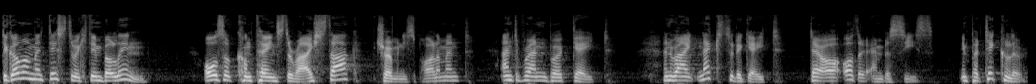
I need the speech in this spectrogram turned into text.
The government district in Berlin also contains the Reichstag, Germany's parliament, and the Brandenburg Gate. And right next to the gate, there are other embassies, in particular,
